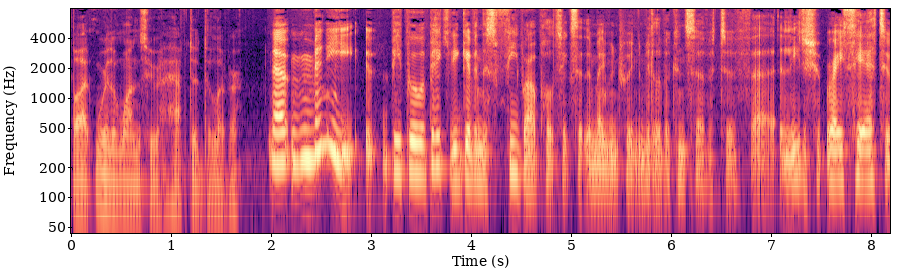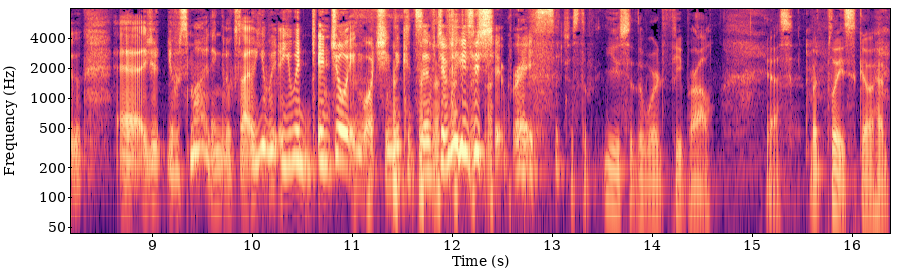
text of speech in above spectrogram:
but we're the ones who have to deliver. Now, many people, particularly given this febrile politics at the moment, we're in the middle of a conservative uh, leadership race here. To uh, you, you're smiling. It looks like are you you enjoying watching the conservative leadership race. Just the use of the word febrile. Yes. But please, go ahead.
